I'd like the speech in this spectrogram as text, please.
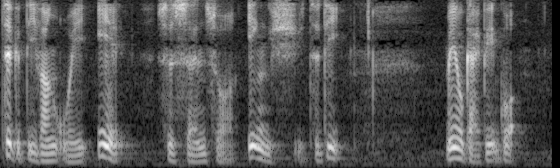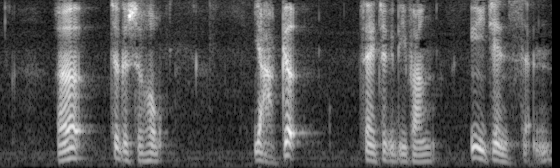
这个地方为业，是神所应许之地，没有改变过。而这个时候，雅各在这个地方遇见神，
